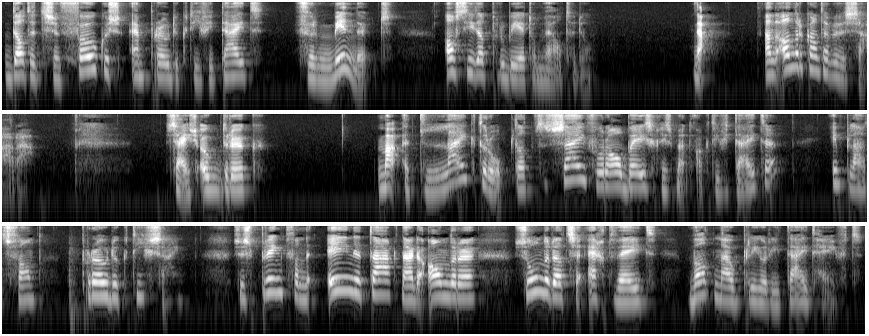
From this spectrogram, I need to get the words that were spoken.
dat het zijn focus en productiviteit vermindert als hij dat probeert om wel te doen. Nou, aan de andere kant hebben we Sarah. Zij is ook druk, maar het lijkt erop dat zij vooral bezig is met activiteiten in plaats van productief zijn. Ze springt van de ene taak naar de andere zonder dat ze echt weet wat nou prioriteit heeft.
